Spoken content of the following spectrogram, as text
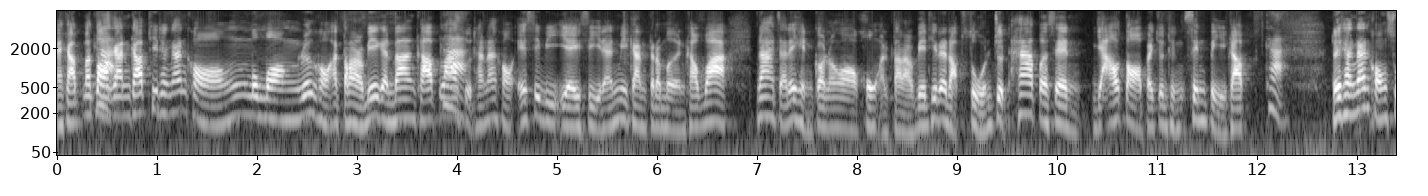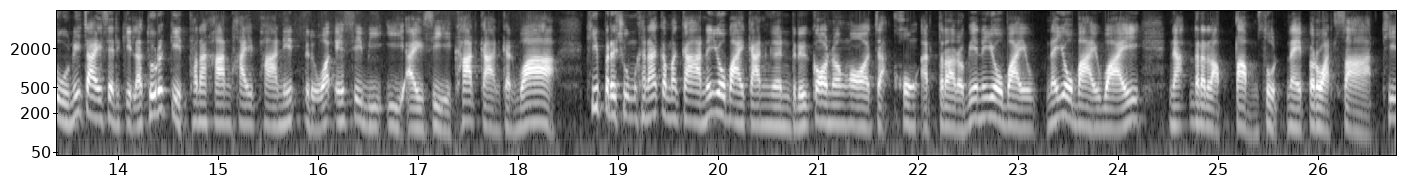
นะครับมาต่อค่ะกันครับที่ทางด้านของมุมมองเรื่องของอัตราดอกเบี้ยกันบ้างครับค่ะล่าสุดทางด้านของ SCB EIC นั้นมีการประเมินครับว่าน่าจะได้เห็นกรงงคงอัตราดอกเบี้ยที่ระดับ 0.5%ยาวต่อไปจนถึงสิ้นปีครับค่ะ โดยทางด้านของศูนย์วิจัยเศรษฐกิจและธุรกิจธนาคารไทยพาณิชย์หรือว่า SCB EIC คาดการณ์กันว่า ที่ประชุมคณะกรรมการนโยบายการเงิน หรือกรงงจะคงอัตราดอกเบี้ยนโยบายนโยบายไว้ ณระดับต่ำสุดในประวัติศาสตร์ที่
